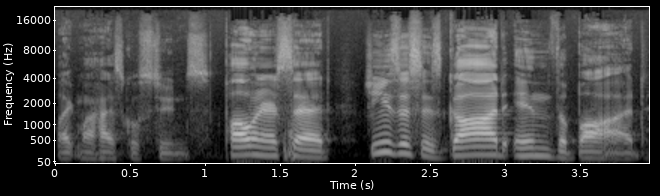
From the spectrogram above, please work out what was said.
like my high school students. Apollinaris said, Jesus is God in the bod.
